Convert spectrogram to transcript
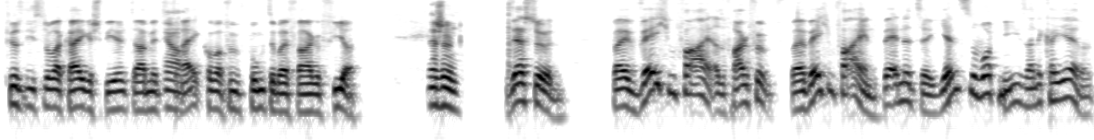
für die Slowakei gespielt, damit Ja. 3,5 Punkte bei Frage 4. sehr schön. Sehr schön. Bei welchem Verein, also Frage 5, bei welchem Verein beendete Jens Nowotny seine Karriere?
